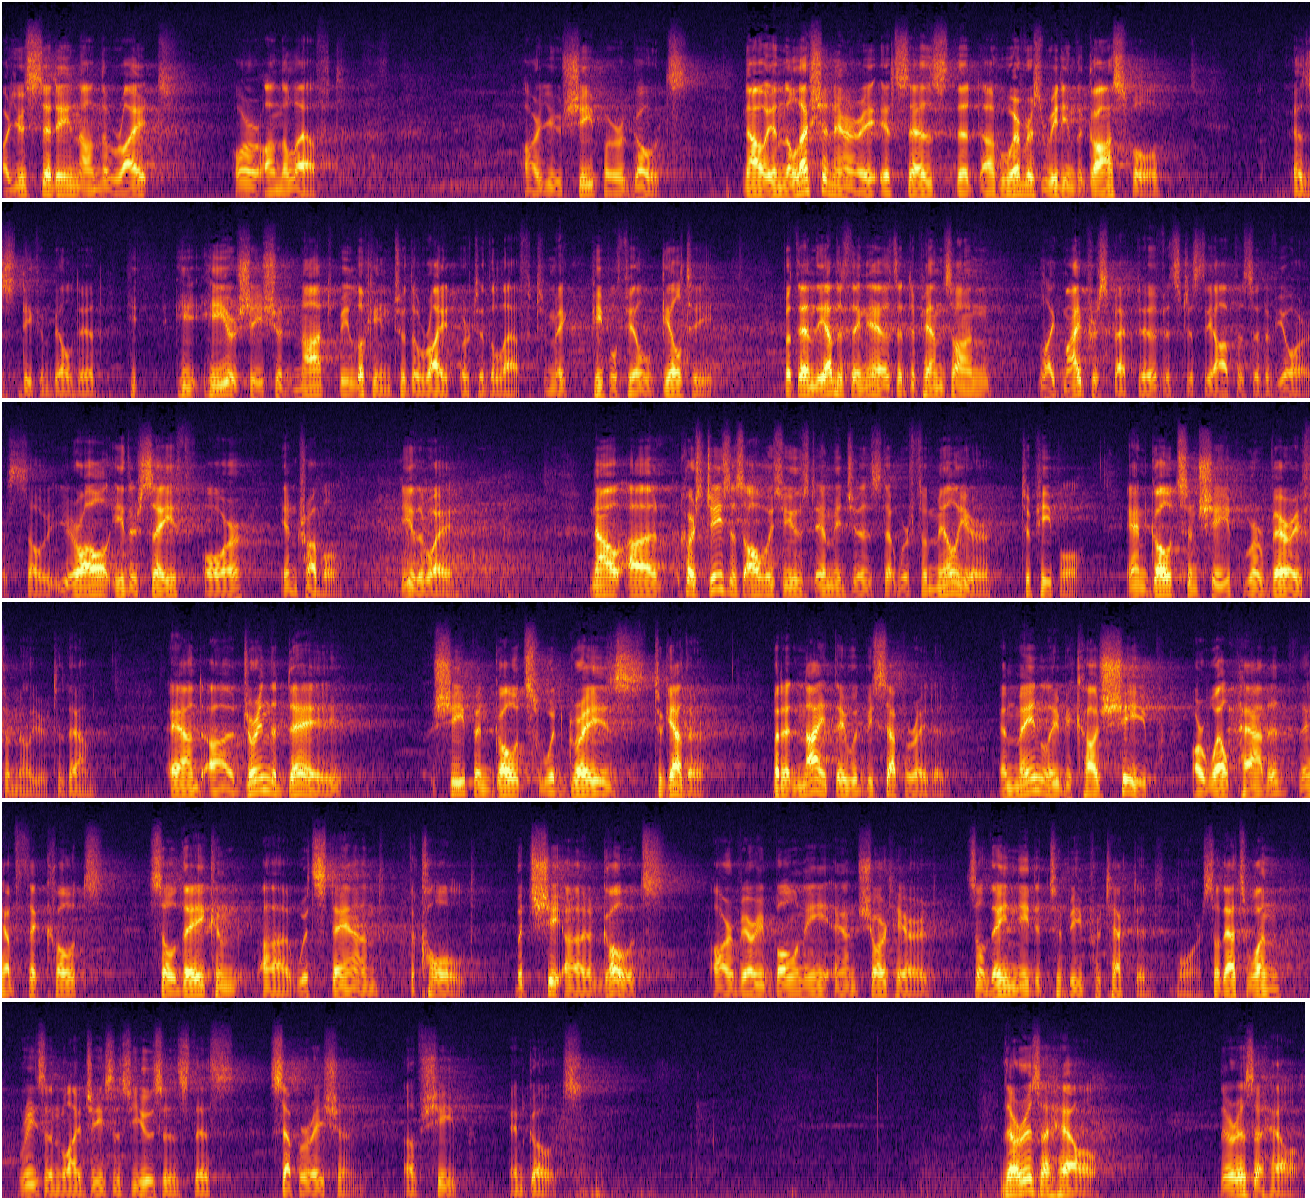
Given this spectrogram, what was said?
Are you sitting on the right or on the left? Are you sheep or goats? Now, in the lectionary, it says that uh, whoever's reading the gospel, as Deacon Bill did, he, he, he or she should not be looking to the right or to the left to make people feel guilty. But then the other thing is, it depends on, like my perspective, it's just the opposite of yours. So you're all either safe or in trouble, either way. Now, uh, of course, Jesus always used images that were familiar to people, and goats and sheep were very familiar to them. And uh, during the day, sheep and goats would graze together, but at night they would be separated. And mainly because sheep are well padded, they have thick coats, so they can uh, withstand the cold. But she, uh, goats are very bony and short haired, so they needed to be protected more. So that's one reason why Jesus uses this separation of sheep and goats. There is a hell. There is a hell.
